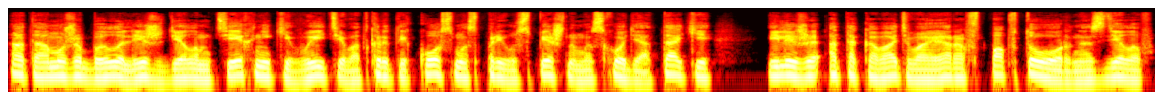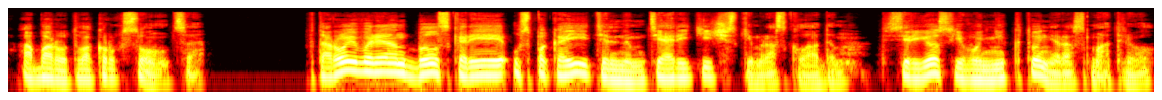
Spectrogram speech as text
а там уже было лишь делом техники выйти в открытый космос при успешном исходе атаки или же атаковать ваэров повторно, сделав оборот вокруг Солнца. Второй вариант был скорее успокоительным теоретическим раскладом. Всерьез его никто не рассматривал,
